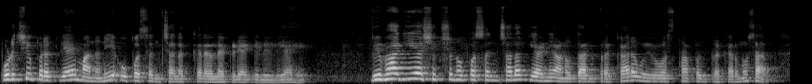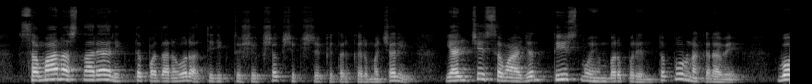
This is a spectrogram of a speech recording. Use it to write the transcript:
पुढची प्रक्रिया माननीय उपसंचालक कार्यालयाकडे गेलेली आहे. विभागीय शिक्षण उपसंचालक यांनी अनुदान प्रकार व व्यवस्थापन प्रकारानुसार समान असणाऱ्या रिक्त पदांवर अतिरिक्त शिक्षक शिक्षकेतर कर्मचारी यांचे समायोजन तीस नोव्हेंबरपर्यंत पूर्ण करावे व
